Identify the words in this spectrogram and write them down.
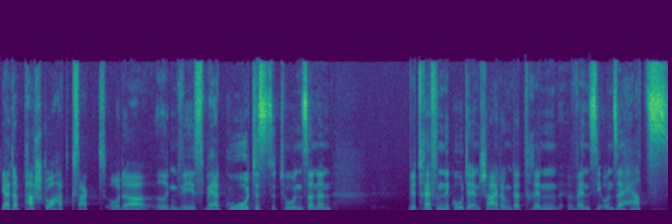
ja, der Pastor hat gesagt oder irgendwie, es wäre gut, es zu tun, sondern wir treffen eine gute Entscheidung da drin, wenn sie unser Herz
